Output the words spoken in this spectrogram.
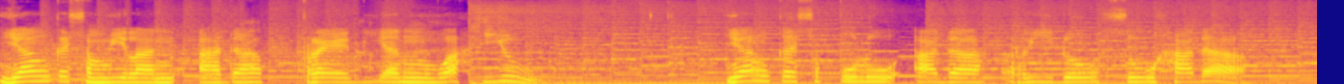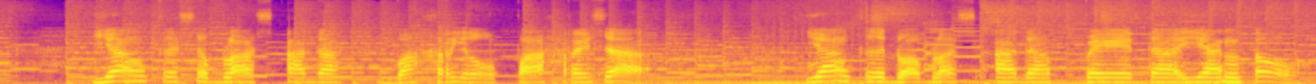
Yang kesembilan ada Fredian Wahyu. Yang ke sepuluh ada Rido Suhada. Yang ke sebelas ada Bahril Pahreza. Yang ke dua belas ada Pedayanto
